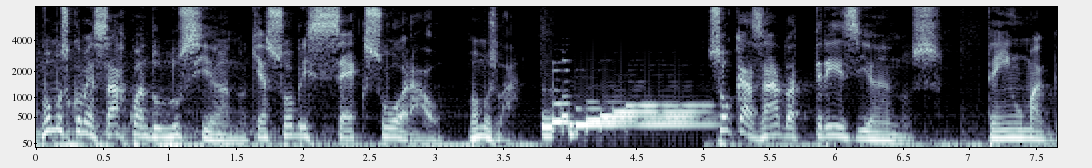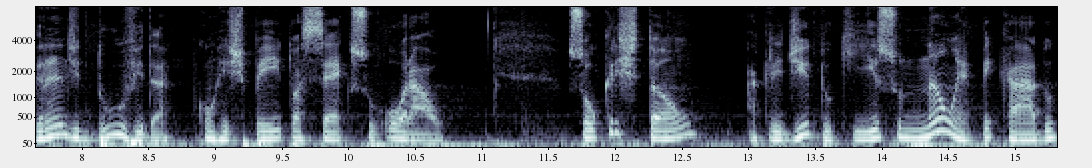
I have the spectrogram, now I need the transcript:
Vamos começar com a do Luciano, que é sobre sexo oral. Vamos lá. Sou casado há 13 anos. Tenho uma grande dúvida com respeito a sexo oral. Sou cristão acredito que isso não é pecado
